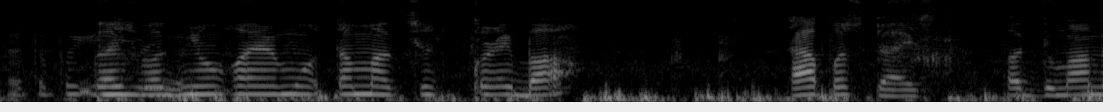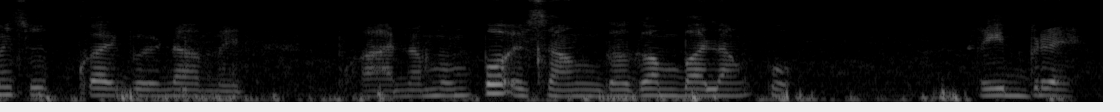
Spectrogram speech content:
Ito po yung guys, wag nyo kalimutan mag-subscribe ha. Tapos guys, pag dumami subscriber namin, baka naman po isang gagamba lang po. Libre.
